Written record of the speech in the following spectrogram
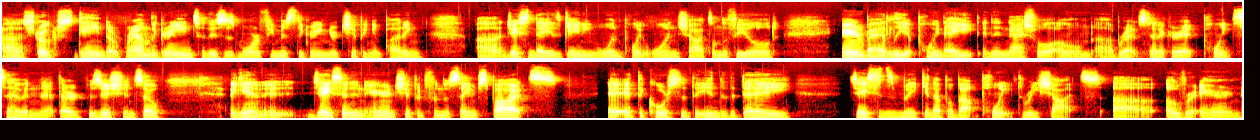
Uh, strokes gained around the green, so this is more if you miss the green, you're chipping and putting. Uh, Jason Day is gaining 1.1 shots on the field. Aaron Baddeley at 0.8, and then Nashville own uh, Brandt Snedeker at 0.7 at third position. So, again, it, Jason and Aaron chipping from the same spots at, at, the course of the end of the day. Jason's making up about 0.3 shots uh, over Aaron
